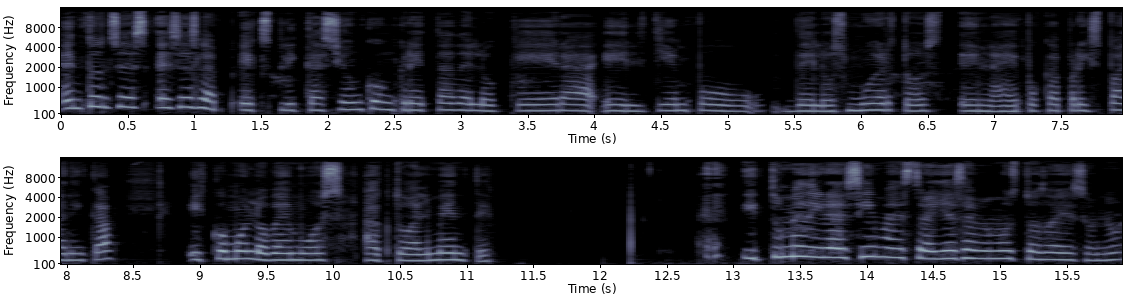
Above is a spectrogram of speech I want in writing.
Entonces, esa es la explicación concreta de lo que era el tiempo de los muertos en la época prehispánica y cómo lo vemos actualmente. Y tú me dirás, sí, maestra, ya sabemos todo eso, ¿no?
